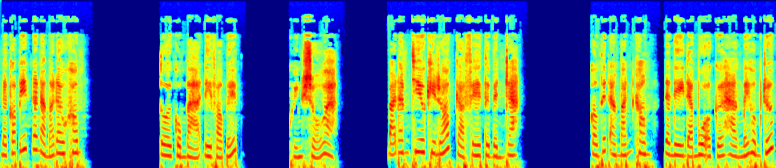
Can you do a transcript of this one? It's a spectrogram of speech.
mẹ có biết nó nằm ở đâu không? Tôi cùng bà đi vào bếp. Quyển sổ à? Bà đăm chiêu khi rót cà phê từ bình ra. Con thích ăn bánh không? Danny đã mua ở cửa hàng mấy hôm trước.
